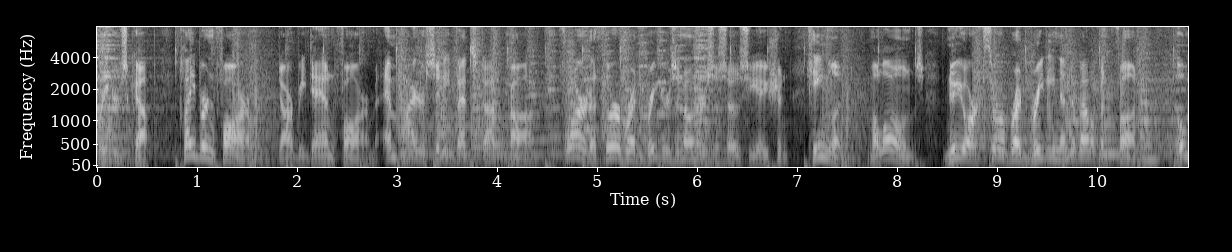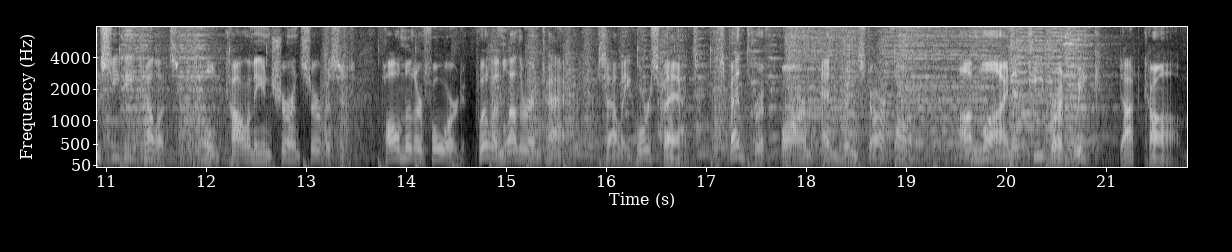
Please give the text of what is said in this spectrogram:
Breeders' Cup, Claiborne Farm, Darby Dan Farm, EmpireCityVets.com, Florida Thoroughbred Breeders and Owners Association, Keeneland, Malone's, New York Thoroughbred Breeding and Development Fund, OCD Pellets, Old Colony Insurance Services, Paul Miller Ford, Quillen Leather and Sally Horse Fans, Spendthrift Farm, and WinStar Farm. Online at tbredweek.com.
